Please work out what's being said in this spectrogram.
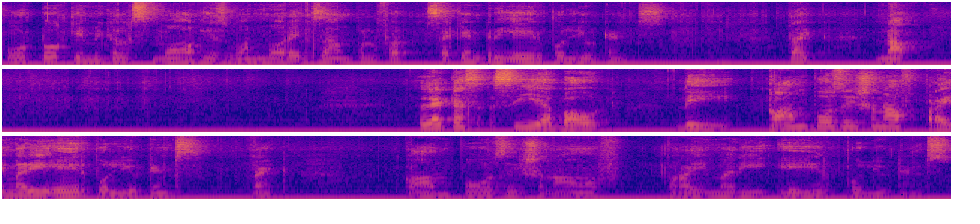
photochemical smog is one more example for secondary air pollutants right? Now let us see about the composition of primary air pollutants right? Composition of primary air pollutants.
